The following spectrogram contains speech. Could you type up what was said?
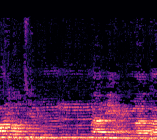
وَيُتِمَّ نِعْمَتَهُ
